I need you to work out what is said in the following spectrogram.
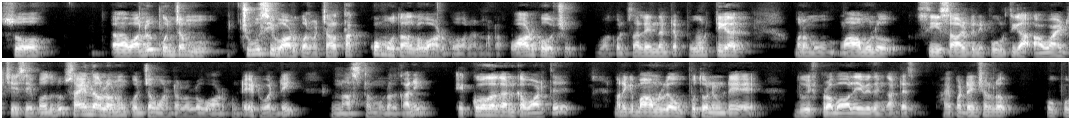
సో వాళ్ళు కొంచెం చూసి వాడుకోవాలి చాలా తక్కువ మోతాదులో వాడుకోవాలన్నమాట. వాడుకోవచ్చు. కొన్నిసార్లు ఏంటంటే పూర్తిగా మనము మామూలు సీ సాల్ట్ని పూర్తిగా అవాయిడ్ చేసే బదులు సైంధవలం కొంచెం వంటలలో వాడుకుంటే ఎటువంటి నష్టం ఉండదు. కానీ ఎక్కువగా కనుక వాడితే మనకి మామూలుగా ఉప్పుతోనే ఉండే దుష్ప్రభావాలు ఏ విధంగా అంటే హైపర్ టెన్షన్లో ఉప్పు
